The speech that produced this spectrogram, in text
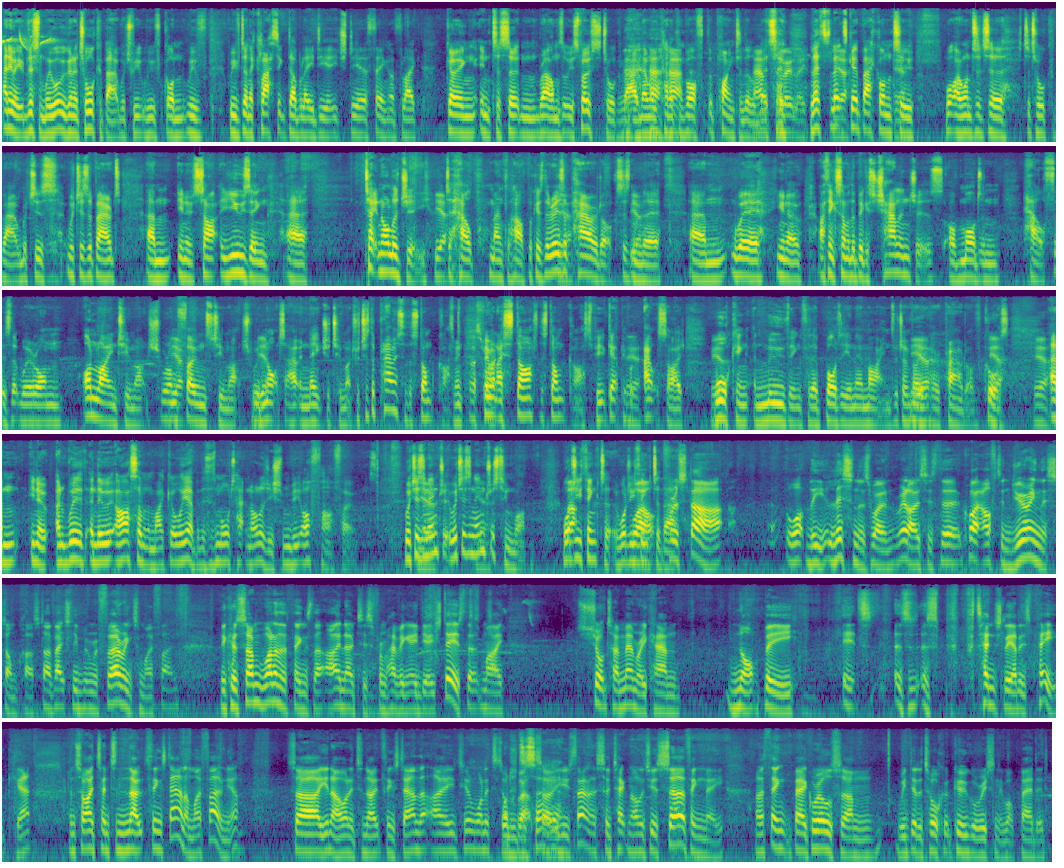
Anyway, listen, what we're going to talk about, which we, we've gone, we've we've done a classic double ADHD thing of like going into certain realms that we are supposed to talk about, and then we've kind of come off the point a little bit. So let's let's Yeah. get back onto Yeah. What I wanted to, to talk about, which is which is about um, you know using. Uh, technology Yeah. to help mental health because there is a paradox isn't Yeah. there um, where you know i think some of the biggest challenges of modern health is that we're on online too much we're on Yeah. phones too much we're Yeah. not out in nature too much which is the premise of the stompcast i mean think when right. i started the stompcast to get people Yeah. outside Yeah. walking and moving for their body and their minds which i'm very Yeah. very proud of of course Yeah. um, you know and with and there are some that might go well yeah but this is more technology shouldn't we be off our phones which is an inter- which is an Yeah. interesting one what Well- do you think to what do you well, think to that For a start, what the listeners won't realise is that quite often during this Stompcast, I've actually been referring to my phone because some one of the things that I noticed from having ADHD is that my short-term memory can not be its as, as potentially at its peak, yeah. And so I tend to note things down on my phone, yeah. So you know, I wanted to note things down that I you know, wanted to talk Wanted to about. say, so yeah. I use that. So technology is serving me, and I think Bear Grylls. Um, we did a talk at Google recently. Well, Bear did,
